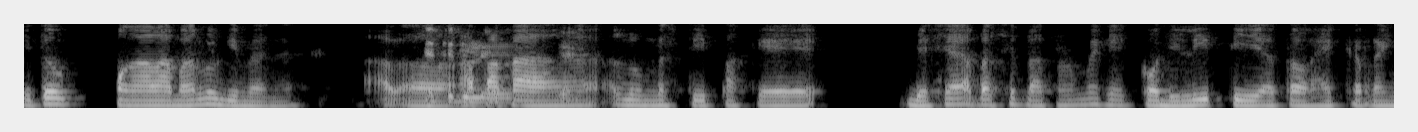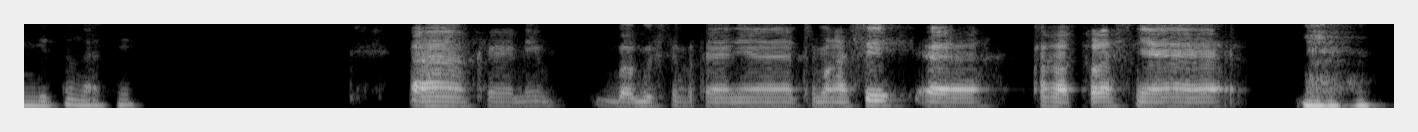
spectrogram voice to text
Itu pengalaman lu gimana? Uh, apakah ya. lu mesti pakai biasanya apa sih platformnya kayak Codility atau HackerRank gitu nggak sih? Ah, Oke, okay. ini bagus nih pertanyaannya. Terima kasih uh, kakak kelasnya.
